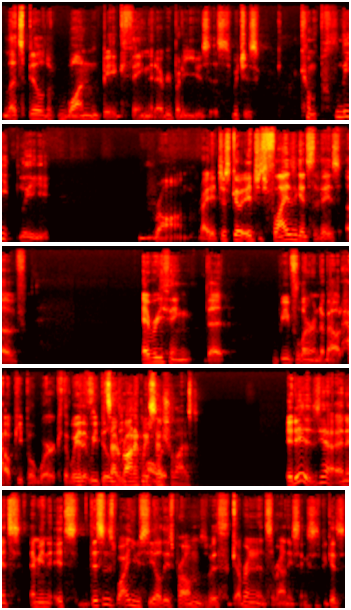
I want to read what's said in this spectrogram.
let's build one big thing that everybody uses, which is completely wrong, right? It just go it just flies against the face of everything that we've learned about how people work, the way that we build. It's ironically centralized. it is, yeah, and it's. I mean, it's. This is why you see all these problems with governance around these things, is because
